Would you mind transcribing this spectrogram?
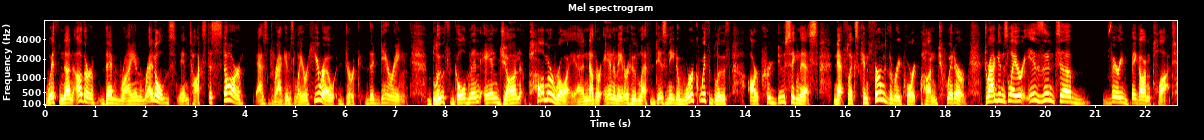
with none other than Ryan Reynolds in talks to star as Dragon's Lair hero Dirk the Daring. Bluth Goldman and John Pomeroy, another animator who left Disney to work with Bluth, are producing this. Netflix confirmed the report on Twitter. Dragon's Lair isn't a very big on plot.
